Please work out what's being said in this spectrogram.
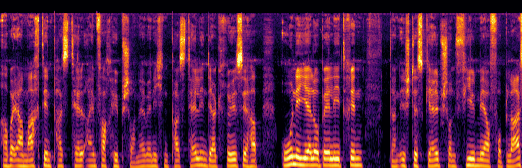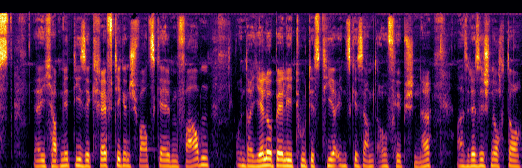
aber er macht den Pastell einfach hübscher. Ne? Wenn ich ein Pastell in der Größe habe ohne Yellow Belly drin, dann ist das Gelb schon viel mehr verblasst. Äh, ich habe nicht diese kräftigen schwarz-gelben Farben und der Yellow Belly tut das Tier insgesamt aufhübschen. Ne? Also das ist noch der,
